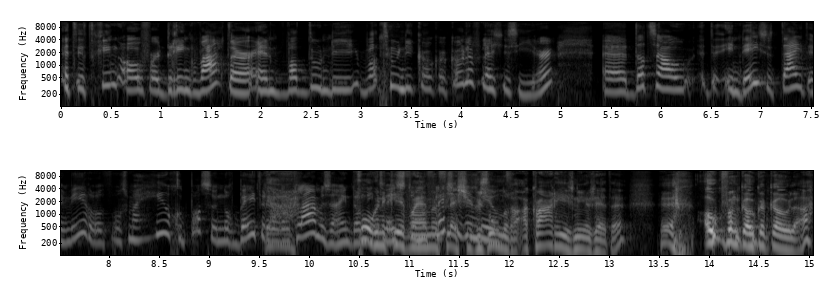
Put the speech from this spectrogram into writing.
Het, het ging over drink water en wat doen die, wat doen die Coca-Cola flesjes hier? Eh, dat zou in deze tijd en wereld volgens mij heel goed passen. Nog betere Ja. reclame zijn dan Volgende die keer twee voor hem een flesje gezondere Aquarius neerzetten. Ook van Coca-Cola.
